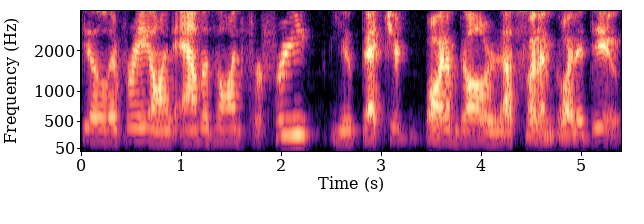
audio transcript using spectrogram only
delivery on Amazon for free, you bet your bottom dollar that's what I'm going to do.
